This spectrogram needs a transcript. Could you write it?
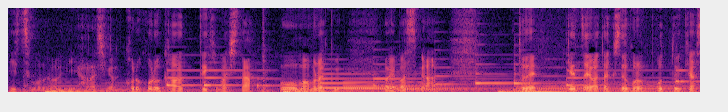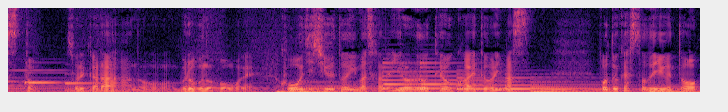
いつものように話がコロコロ変わってきました。もう間もなく終えますが。とね現在私のこのポッドキャストそれからあのブログの方もね工事中といいますかねいろいろと手を加えております。ポッドキャストで言うと、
